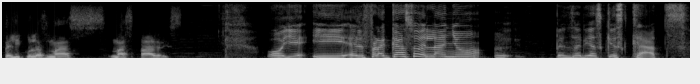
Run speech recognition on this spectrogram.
películas más, más padres. Oye, ¿y el fracaso del año eh, pensarías que es Cats?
